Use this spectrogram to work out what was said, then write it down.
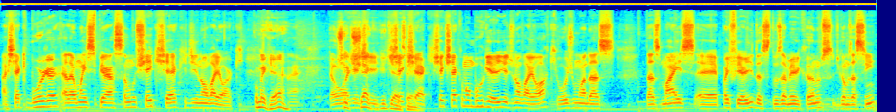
A Shack Burger, ela é uma inspiração do Shake Shack de Nova York. Como é que é? é. Então Shake a gente Shack, que que é Shake Shack. Shake Shack é uma hamburgueria de Nova York, hoje uma das das mais é, preferidas dos americanos, digamos assim.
